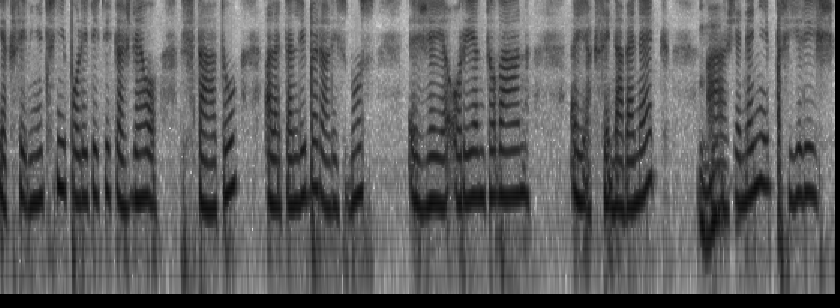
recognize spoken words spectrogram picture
jaksi vnitřní politiky každého státu, ale ten liberalismus, že je orientován jaksi na venek, mm-hmm. a že není příliš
